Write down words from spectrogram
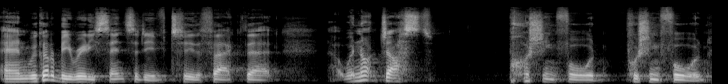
And we've got to be really sensitive to the fact that we're not just pushing forward, pushing forward,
